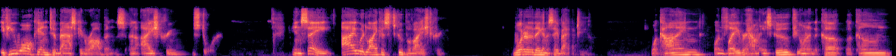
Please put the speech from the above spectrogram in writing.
if you walk into Baskin Robbins, an ice cream store, and say, "I would like a scoop of ice cream," what are they going to say back to you? What kind? What Mhm. flavor? How many scoops? You want it in a cup, a cone,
